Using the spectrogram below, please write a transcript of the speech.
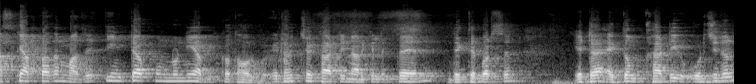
আজকে আপনাদের মাঝে তিনটা পণ্য নিয়ে আমি কথা বলব। এটা হচ্ছে খাঁটি নারকেলের তেল, দেখতে পাচ্ছেন এটা একদম খাঁটি অরিজিনাল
